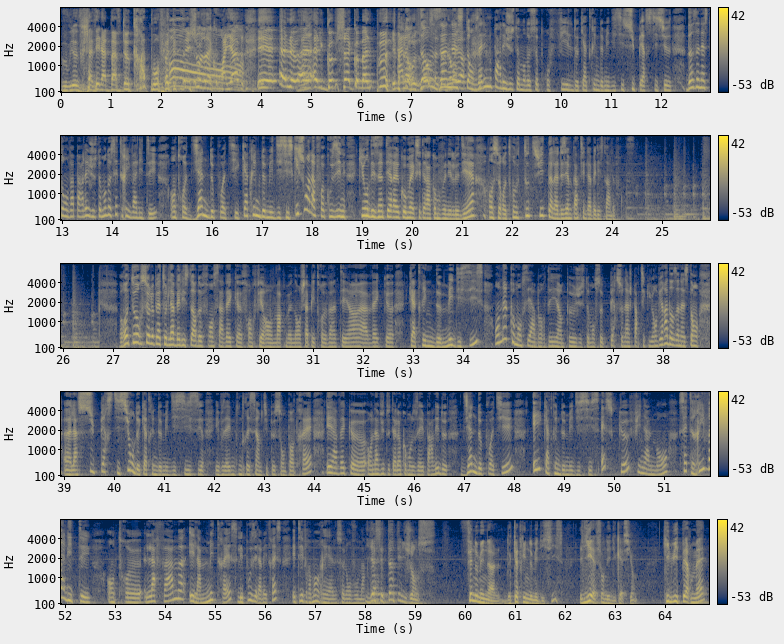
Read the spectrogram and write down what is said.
vous avez la baffe de crapaud, oh. des choses incroyables, et elle, elle, gobe ça comme elle peut. Et Alors, dans un instant, vous allez nous parler justement de ce profil de Catherine de Médicis superstitieuse. Dans un instant, on va parler justement de cette rivalité entre Diane de Poitiers, Catherine de Médicis, qui sont à la fois cousines, qui ont des intérêts etc., comme vous venez de le dire. On se retrouve tout de suite dans la deuxième partie de la Belle Histoire de France. Retour sur le plateau de la belle histoire de France avec euh, Franck Ferrand, Marc Menant, chapitre 21, avec euh, Catherine de Médicis. On a commencé à aborder un peu justement ce personnage particulier. On verra dans un instant euh, la superstition de Catherine de Médicis et vous allez nous dresser un petit peu son portrait. Et avec, on a vu tout à l'heure, comme on nous avait parlé, de Diane de Poitiers et Catherine de Médicis. Est-ce que finalement, cette rivalité entre la femme et la maîtresse, l'épouse et la maîtresse, était vraiment réelle, selon vous, Marc Il y a cette intelligence phénoménale de Catherine de Médicis, liée à son éducation, qui lui permet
